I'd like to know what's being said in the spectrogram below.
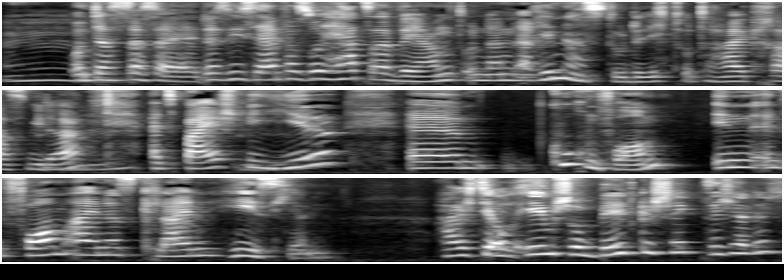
Mhm. Und das, das, das ist einfach so herzerwärmend und dann erinnerst du dich total krass wieder. Mhm. Als Beispiel mhm. hier ähm, Kuchenform in, in Form eines kleinen Häschen. Habe ich dir auch eben schon ein Bild geschickt, sicherlich.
